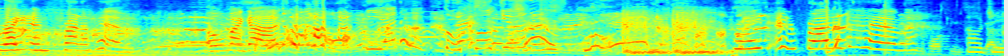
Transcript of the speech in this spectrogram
right in front of him. Oh my gosh! right in front of him. Oh jeez.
